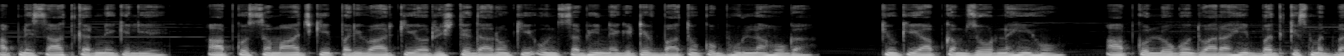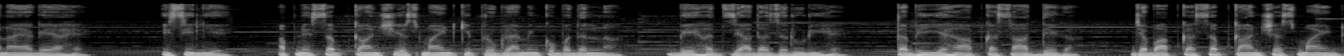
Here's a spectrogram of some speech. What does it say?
अपने साथ करने के लिए आपको समाज की, परिवार की और रिश्तेदारों की उन सभी नेगेटिव बातों को भूलना होगा, क्योंकि आप कमज़ोर नहीं हो। आपको लोगों द्वारा ही बदकिस्मत बनाया गया है। इसीलिए अपने सब कॉन्शियस माइंड की प्रोग्रामिंग को बदलना बेहद ज़्यादा ज़रूरी है। तभी यह आपका साथ देगा। जब आपका सब कॉन्शियस माइंड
